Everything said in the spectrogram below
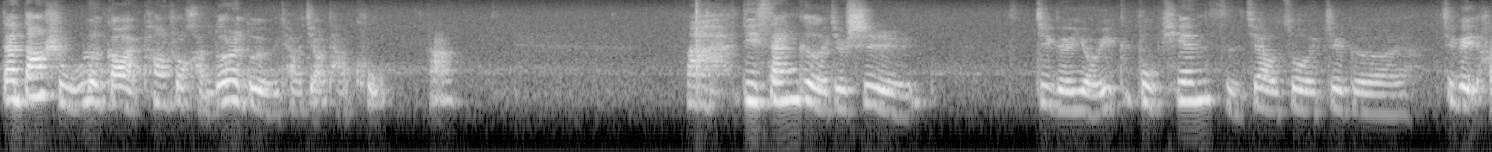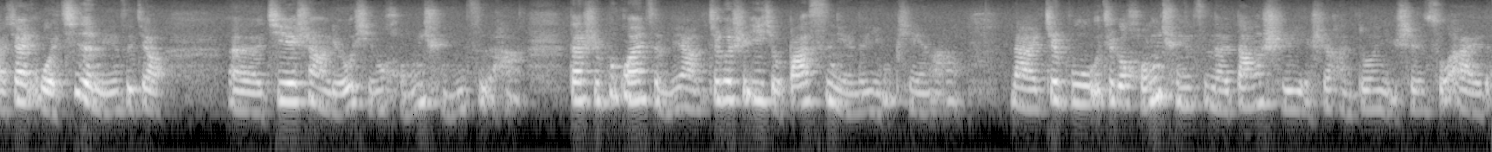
但当时无论高矮胖瘦，很多人都有一条脚踏裤啊。啊，第三个就是这个有一部片子叫做这个这个好像我记得名字叫呃街上流行红裙子哈。但是不管怎么样，这个是一九八四年的影片啊。那这部这个红裙子呢，当时也是很多女生所爱的。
